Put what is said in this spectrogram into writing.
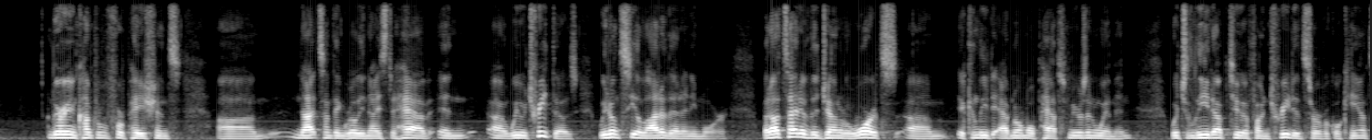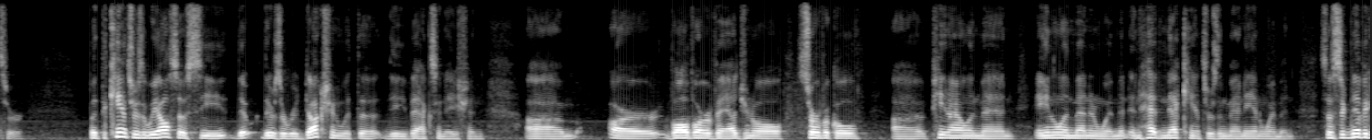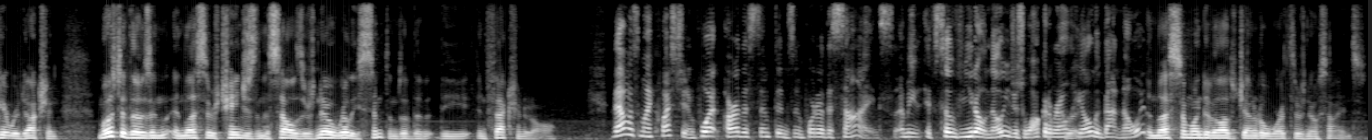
Very uncomfortable for patients um, not something really nice to have, and uh, we would treat those. We don't see a lot of that anymore. But outside of the genital warts, um, it can lead to abnormal pap smears in women, which lead up to, if untreated, cervical cancer. But the cancers that we also see that there's a reduction with the, the vaccination um, are vulvar, vaginal, cervical, uh, penile in men, anal in men and women, and head and neck cancers in men and women. So significant reduction most of those, unless there's changes in the cells, there's no really symptoms of the, the infection at all. That was my question. What are the symptoms and what are the signs? I mean, if so, if you don't know, you're just walking around right. ill and not know it? Unless someone develops genital warts, there's no signs.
